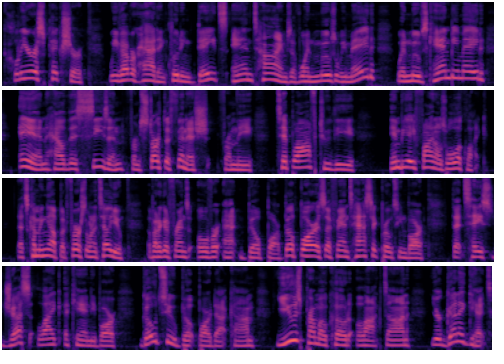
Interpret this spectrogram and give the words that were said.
clearest picture we've ever had, including dates and times of when moves will be made, when moves can be made, and how this season, from start to finish, from the tip off to the NBA Finals, will look like. That's coming up. But first, I want to tell you about our good friends over at Built Bar. Built Bar is a fantastic protein bar that tastes just like a candy bar. Go to builtbar.com, use promo code locked on. You're going to get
